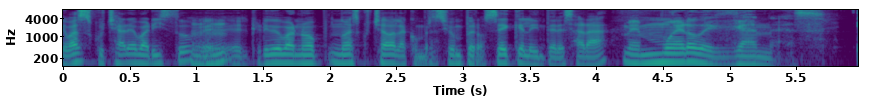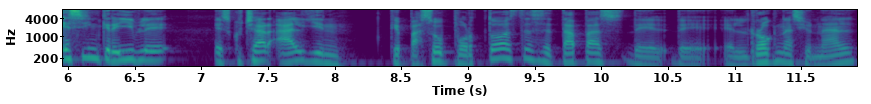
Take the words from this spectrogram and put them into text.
vas a escuchar, Evaristo, el, querido Iván no, ha escuchado la conversación, pero sé que le interesará. Me muero de ganas. Es increíble escuchar a alguien que pasó por todas estas etapas del de, el rock nacional,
